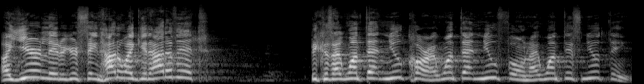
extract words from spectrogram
A year later, you're saying, How do I get out of it? Because I want that new car, I want that new phone, I want this new thing.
